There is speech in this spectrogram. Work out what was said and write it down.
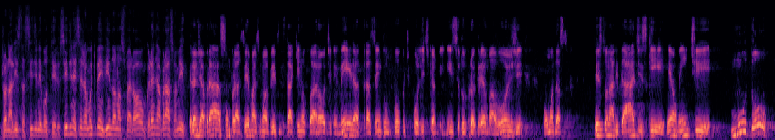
jornalista Sidney Botelho. Sidney, seja muito bem-vindo ao nosso Farol. Um grande abraço, amigo. Grande abraço, um prazer mais uma vez estar aqui no Farol de Limeira, trazendo um pouco de política no início do programa hoje. Uma das personalidades que realmente mudou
